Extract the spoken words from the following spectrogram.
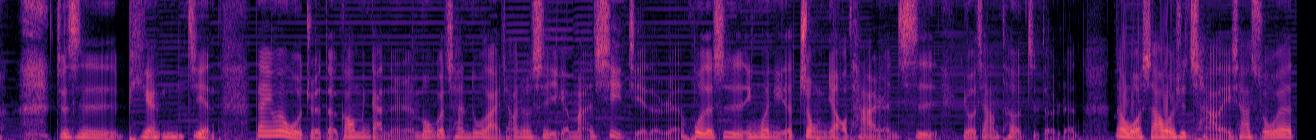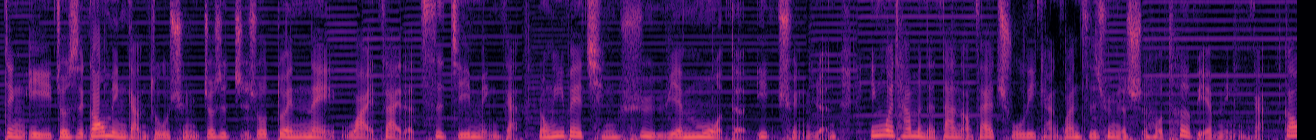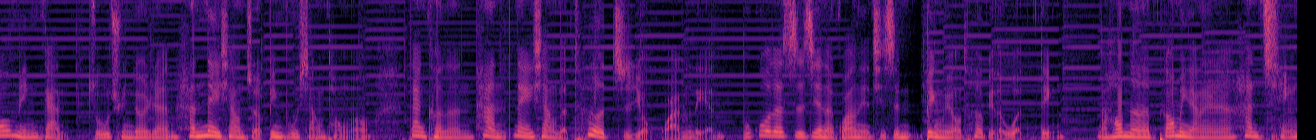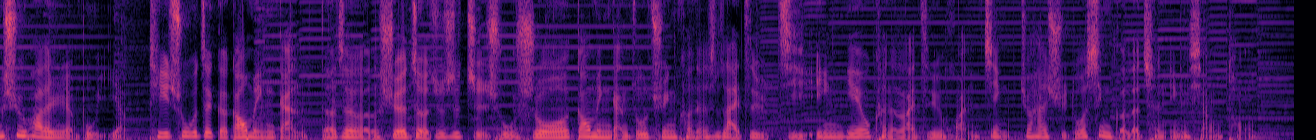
就是偏见？但因为我觉得高敏感的人，某个程度来讲，就是一个蛮细节的人，或者是因为你的重要他人是有这样特质的人。那我稍微去查了一下，所谓的定义，就是高敏感族群，就是指说对内外在的刺激敏感。容易被情绪淹没默的一群人，因为他们的大脑在处理感官资讯的时候特别敏感。高敏感族群的人和内向者并不相同哦，但可能和内向的特质有关联。不过这之间的关联其实并没有特别的稳定。然后呢，高敏感的人和情绪化的人也不一样。提出这个高敏感的这个学者就是指出说，高敏感族群可能是来自于基因，也有可能来自于环境，就和许多性格的成因相同。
